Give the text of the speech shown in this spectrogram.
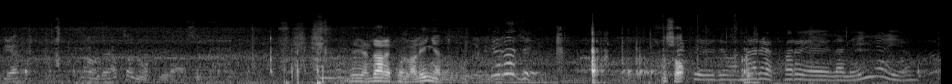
qui, eh? Devi andare per la legna tu. Che cos'è? Non so. Devo andare a fare la legna io.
